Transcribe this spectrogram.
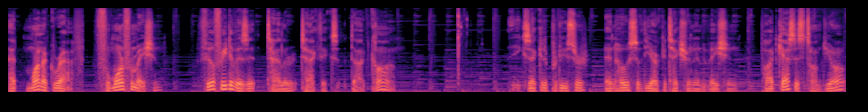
at Monograph. For more information, feel free to visit tylertactics.com. The executive producer and host of the Architecture and Innovation podcast is Tom Dior,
